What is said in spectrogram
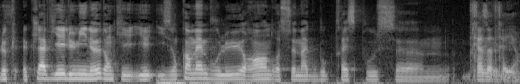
le cl- clavier est lumineux, donc ils, ont quand même voulu rendre ce MacBook 13 pouces très attrayant.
